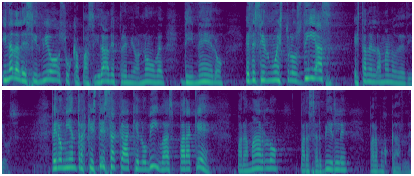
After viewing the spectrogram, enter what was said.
Y nada le sirvió sus capacidades, premio Nobel, dinero. Es decir, nuestros días están en la mano de Dios. Pero mientras que estés acá, que lo vivas, ¿para qué? Para amarlo, para servirle, para buscarle.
